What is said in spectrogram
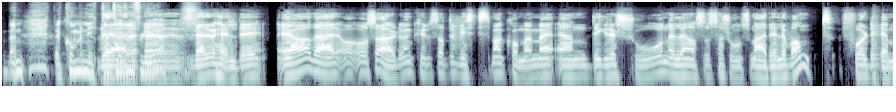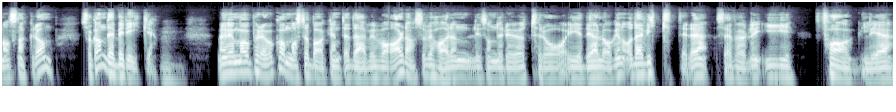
Den, det kommunikative flyet Det er uheldig. Ja, det er, og så er det jo en kunst at hvis man kommer med en digresjon eller en assosiasjon som er relevant for det man snakker om, så kan det berike. Mm. Men vi må prøve å komme oss tilbake til der vi var, da, så vi har en litt sånn rød tråd i dialogen. Og det er viktigere selvfølgelig i faglige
